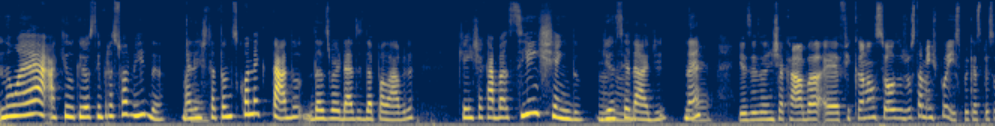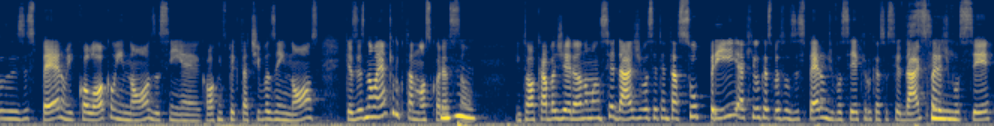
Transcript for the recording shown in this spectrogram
não é aquilo que Deus tem pra sua vida. Mas a É. gente tá tão desconectado das verdades da palavra que a gente acaba se enchendo de ansiedade, né? É. E às vezes a gente acaba é, ficando ansioso justamente por isso, porque as pessoas às vezes esperam e colocam em nós, assim, é, colocam expectativas em nós, que às vezes não é aquilo que tá no nosso coração. Uhum. Então acaba gerando uma ansiedade de você tentar suprir aquilo que as pessoas esperam de você, aquilo que a sociedade espera de Sim. você,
